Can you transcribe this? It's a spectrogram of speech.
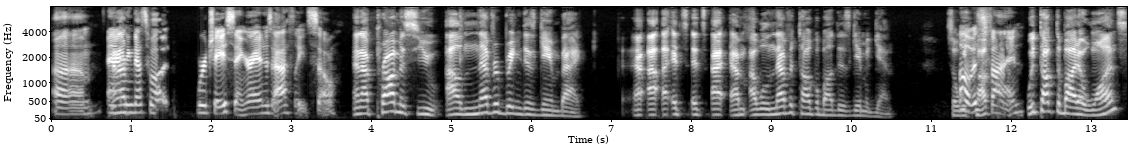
Um, and And I I- think that's what we're chasing, right, as athletes. So And I promise you, I'll never bring this game back. I, I, it's it's I I'm, I will never talk about this game again. So we oh, it's talked- fine. We talked about it once,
